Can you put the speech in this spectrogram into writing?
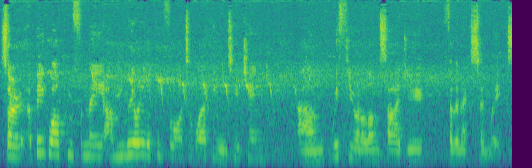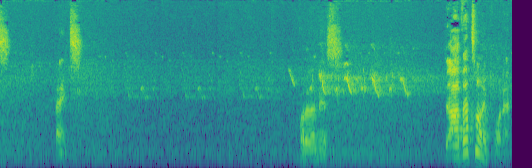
So a big welcome from me. I'm really looking forward to working and teaching um, with you and alongside you for the next 10 weeks. Thanks. What did I miss? Uh, that's not important.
